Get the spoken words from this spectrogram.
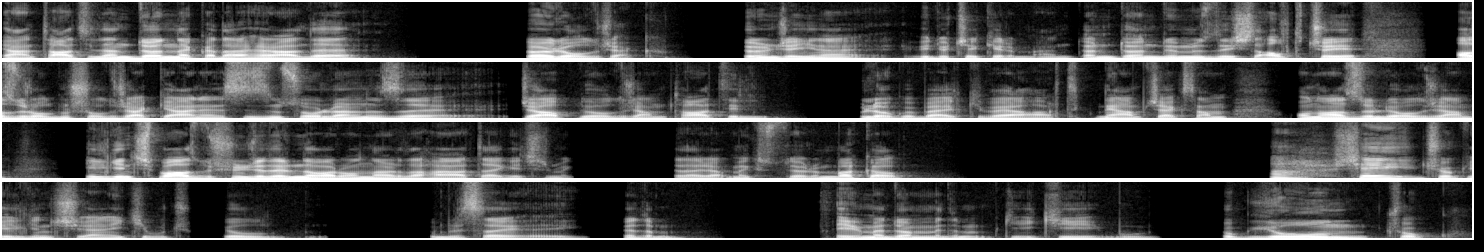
yani tatilden dönene kadar herhalde böyle olacak. Dönünce yine video çekerim. Yani dön, döndüğümüzde işte altı çayı hazır olmuş olacak. Yani sizin sorularınızı cevaplıyor olacağım. Tatil vlogu belki veya artık ne yapacaksam onu hazırlıyor olacağım. İlginç bazı düşüncelerim de var. Onları da hayata geçirmek, şeyler yapmak istiyorum. Bakalım. Ah, Şey çok ilginç yani iki buçuk yıl Kıbrıs'a gitmedim evime dönmedim ki iki bu çok yoğun, çok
